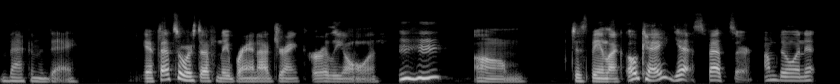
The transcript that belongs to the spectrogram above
back in the day. Yeah, Fetzer was definitely a brand I drank early on. Mm-hmm. Um, just being like, okay, yes, Fetzer, I'm doing it.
